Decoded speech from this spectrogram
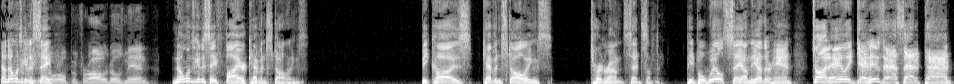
Now, no one's going to say, door open for all of those men. no one's going to say fire Kevin Stallings because Kevin Stallings turned around and said something. People will say, on the other hand, Todd Haley, get his ass out of town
